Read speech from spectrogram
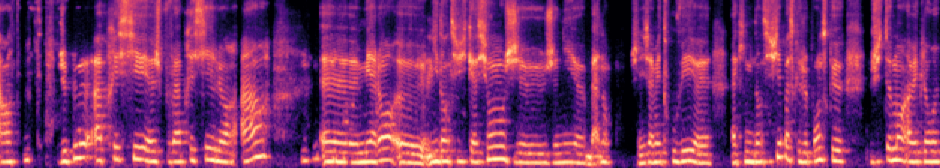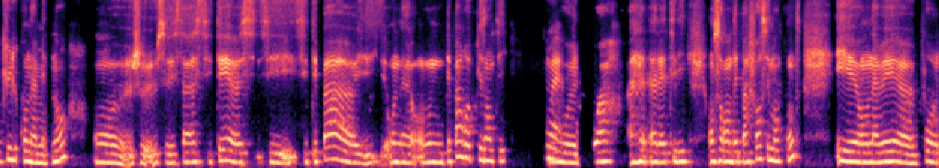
artiste. Je peux apprécier, je pouvais apprécier leur art, mm-hmm. mais alors l'identification, je, je n'ai, bah non, je n'ai jamais trouvé à qui m'identifier parce que je pense que justement avec le recul qu'on a maintenant, on, je, ça, c'était, c'était pas, on n'était pas représenté ouais. ou euh, voir à, la télé. On s'en rendait pas forcément compte et euh, on avait euh, pour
